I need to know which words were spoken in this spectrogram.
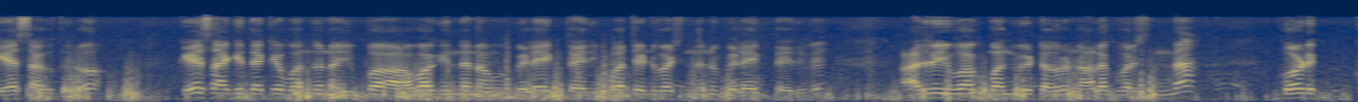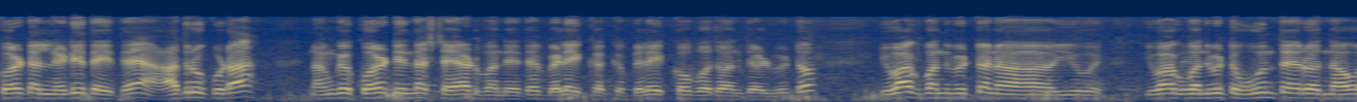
ಕೇಸ್ ಹಾಕಿದ್ರು. ಕೇಸ್ ಹಾಕಿದ್ದಕ್ಕೆ ಬಂದು ನಾವು ಇಪ್ಪ, ಆವಾಗಿಂದ ನಾವು ಬೆಳೆ ಇಕ್ತಾ ಇದ್ದೀವಿ ಇಪ್ಪತ್ತೆಂಟು ವರ್ಷದಿಂದನೂ ಬೆಳೆ ಇಕ್ತಾ ಇದ್ದೀವಿ ಆದರೆ ಇವಾಗ ಬಂದುಬಿಟ್ಟು ಅವರು ನಾಲ್ಕು ವರ್ಷದಿಂದ ಕೋರ್ಟ್, ಕೋರ್ಟಲ್ಲಿ ನಡೀತೈತೆ ಆದರೂ ಕೂಡ ನಮಗೆ ಕೋರ್ಟಿಂದ ಸ್ಟೇ ಬಂದೈತೆ, ಬೆಳೆ ಇಕ್ಕಕ್ಕೆ, ಬೆಳೆ ಇಕ್ಕೋಬೋದು ಅಂತ ಹೇಳ್ಬಿಟ್ಟು. ಇವಾಗ ಬಂದುಬಿಟ್ಟು ನಾ ಇವಾಗ ಬಂದುಬಿಟ್ಟು ಊನ್ತಾ ಇರೋದು ನಾವು,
